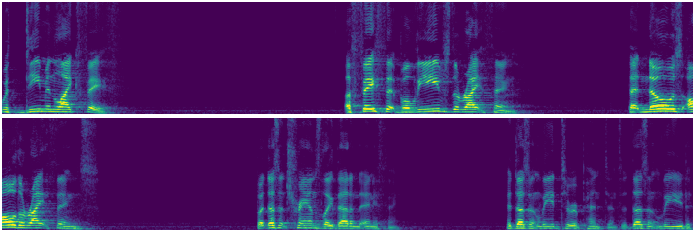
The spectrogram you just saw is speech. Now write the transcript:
with demon like faith. A faith that believes the right thing, that knows all the right things, but doesn't translate that into anything. It doesn't lead to repentance. It doesn't lead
